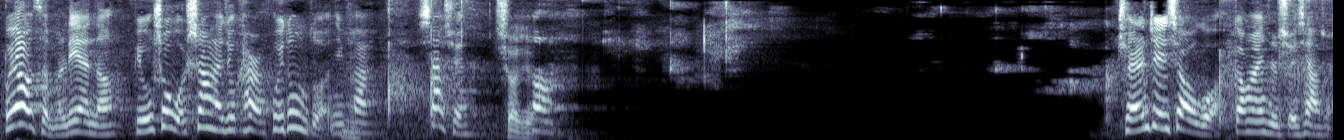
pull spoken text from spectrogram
不要怎么练呢？比如说我上来就开始挥动作，你发下旋，下旋啊，全是这效果。刚开始学下旋，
